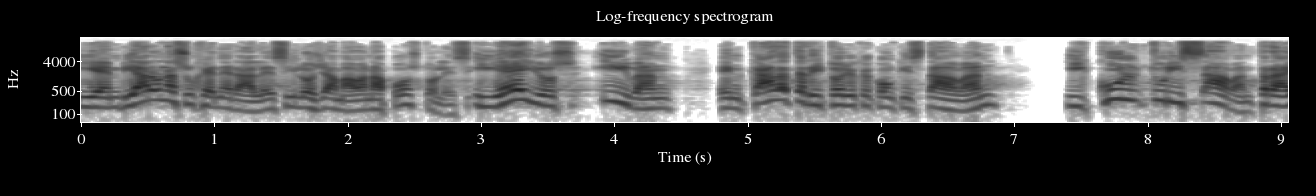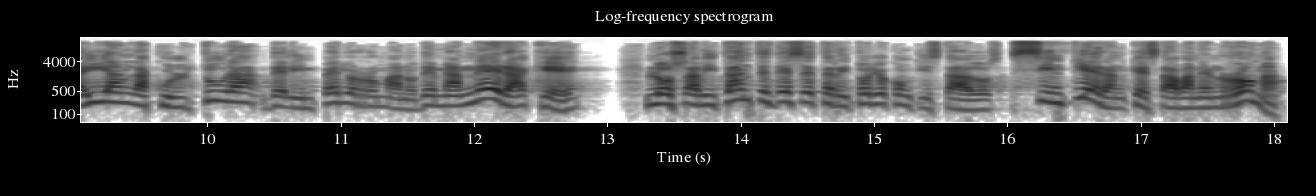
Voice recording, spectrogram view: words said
Y enviaron a sus generales y los llamaban apóstoles. Y ellos iban en cada territorio que conquistaban y culturizaban, traían la cultura del imperio romano, de manera que los habitantes de ese territorio conquistados sintieran que estaban en Roma.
